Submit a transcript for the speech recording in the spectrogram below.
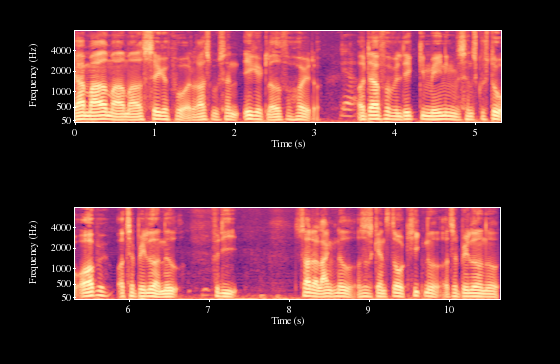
jeg er meget, meget, meget sikker på, at Rasmus han ikke er glad for højder. Ja. Og derfor vil det ikke give mening, hvis han skulle stå oppe og tage billeder ned. Fordi så er der langt ned, og så skal han stå og kigge ned og tage billeder ned.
